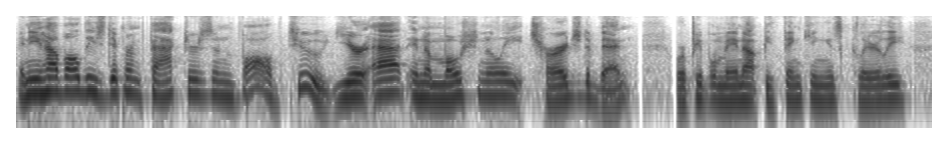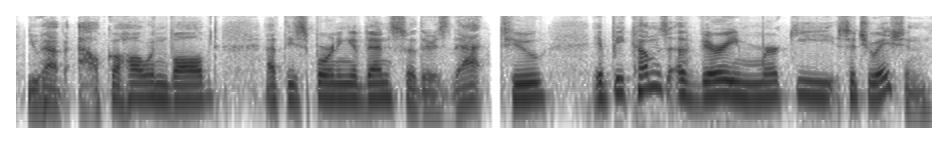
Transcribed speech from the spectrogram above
And you have all these different factors involved too. You're at an emotionally charged event where people may not be thinking as clearly. You have alcohol involved at these sporting events, so there's that too. It becomes a very murky situation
